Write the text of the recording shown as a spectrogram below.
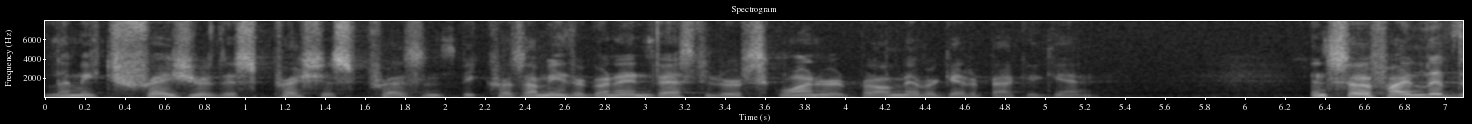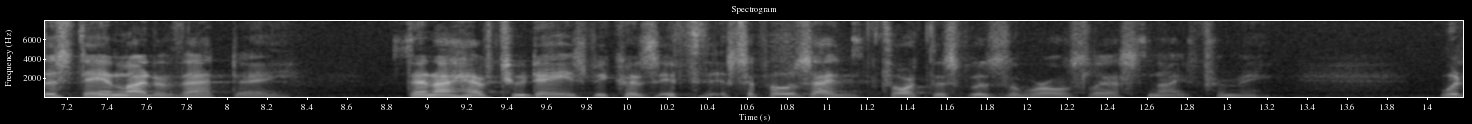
Let me treasure this precious present because I'm either going to invest it or squander it, but I'll never get it back again. And so if I live this day in light of that day, then I have two days because if suppose I thought this was the world's last night for me. What,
